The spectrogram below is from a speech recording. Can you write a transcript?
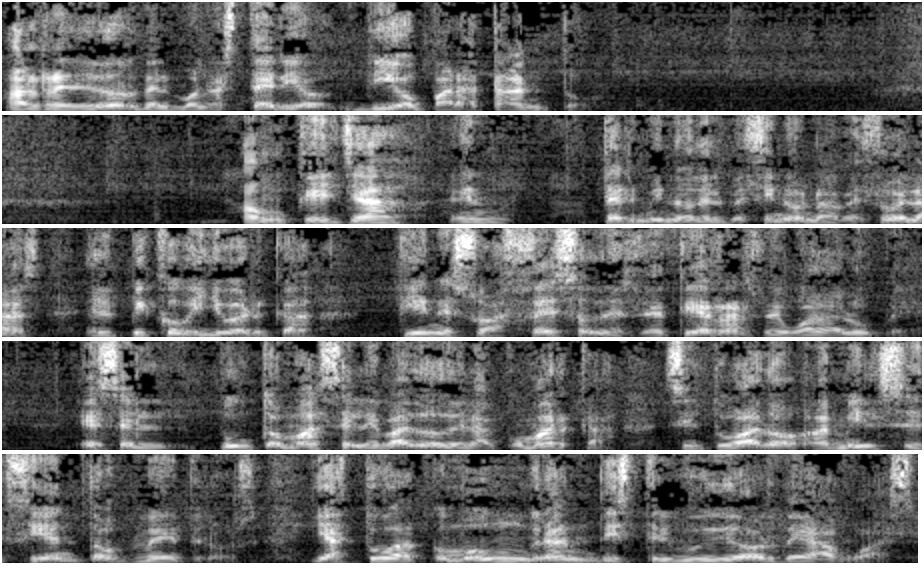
alrededor del monasterio dio para tanto. Aunque ya en término del vecino Navezuelas, el pico Villuerca tiene su acceso desde tierras de Guadalupe. Es el punto más elevado de la comarca, situado a 1600 metros, y actúa como un gran distribuidor de aguas.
